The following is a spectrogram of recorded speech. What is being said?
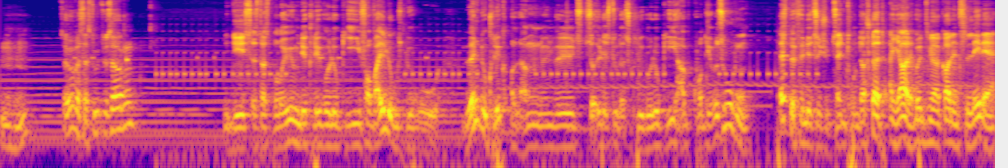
Mhm. So, was hast du zu sagen? Dies ist das berühmte Klygologie-Verwaltungsbüro. Wenn du Glück erlangen willst, solltest du das Klygologie-Hauptquartier besuchen. Es befindet sich im Zentrum der Stadt. Ah ja, da wollen sie mir ja gerade ins Leder.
